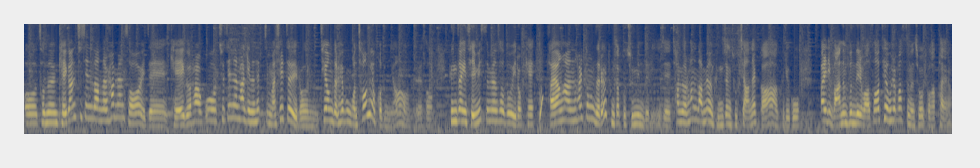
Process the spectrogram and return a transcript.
어, 저는 개간 추진단을 하면서 이제 계획을 하고 추진을 하기는 했지만 실제로 이런 체험들을 해본 건 처음이었거든요. 그래서 굉장히 재밌으면서도 이렇게 다양한 활동들을 동작구 주민들이 이제 참여를 한다면 굉장히 좋지 않을까. 그리고 빨리 많은 분들이 와서 체험을 해봤으면 좋을 것 같아요.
